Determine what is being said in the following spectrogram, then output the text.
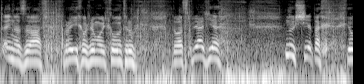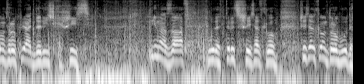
Та й назад. Проїхав вже, мабуть, кілометрів 25 я. Ну ще так, кілометрів 5 до річки 6. І назад. Буде 30-60 км. 60 км буде.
